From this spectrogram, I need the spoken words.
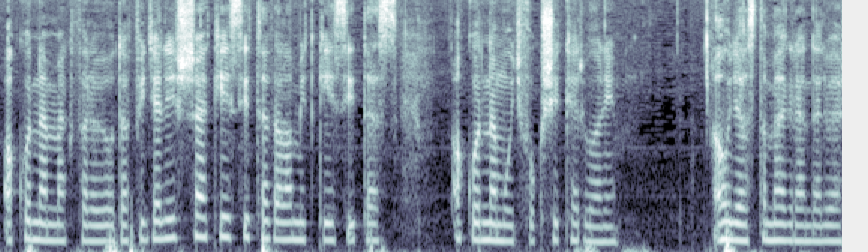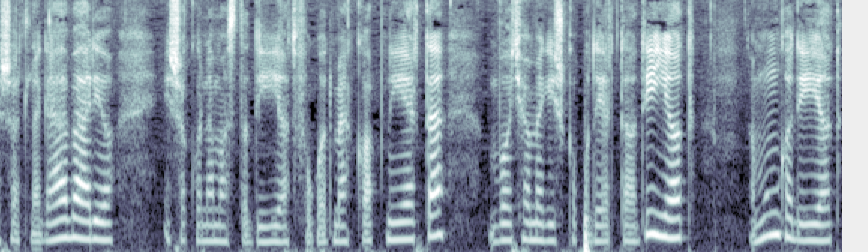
akkor nem megfelelő odafigyeléssel készíted el, amit készítesz, akkor nem úgy fog sikerülni, ahogy azt a megrendelő esetleg elvárja, és akkor nem azt a díjat fogod megkapni érte, vagy ha meg is kapod érte a díjat, a munkadíjat,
